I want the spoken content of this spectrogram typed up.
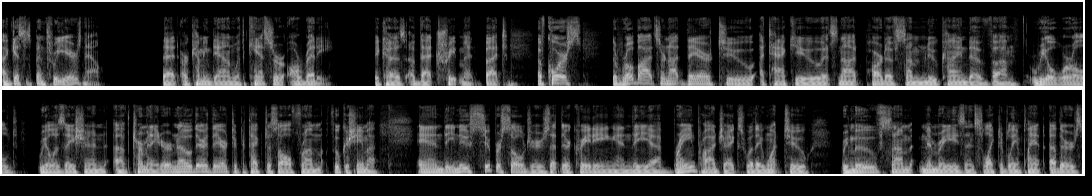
I guess it's been three years now, that are coming down with cancer already because of that treatment. But of course, the robots are not there to attack you. It's not part of some new kind of um, real world realization of Terminator. No, they're there to protect us all from Fukushima. And the new super soldiers that they're creating and the uh, brain projects where they want to remove some memories and selectively implant others,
